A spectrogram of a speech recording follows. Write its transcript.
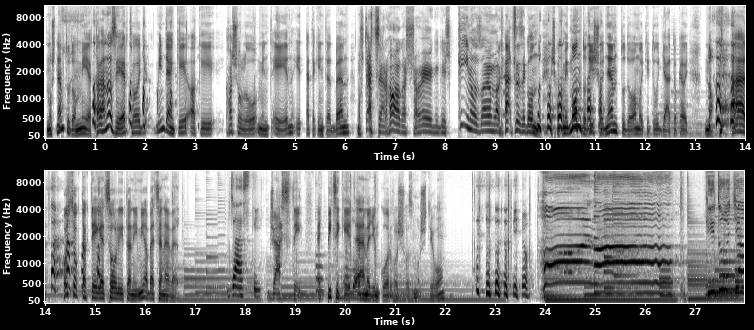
Most nem tudom miért. Talán azért, hogy mindenki, aki hasonló, mint én e tekintetben, most egyszer hallgassa végig, és kínozza önmagát, ez a gond. És akkor még mondod is, hogy nem tudom, hogy ti tudjátok-e, hogy na, hát, hogy szoktak téged szólítani? Mi a beceneved? Justy. Justy. Egy picikét Igen. elmegyünk orvoshoz most, jó? jó. Holnap, ki tudja,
